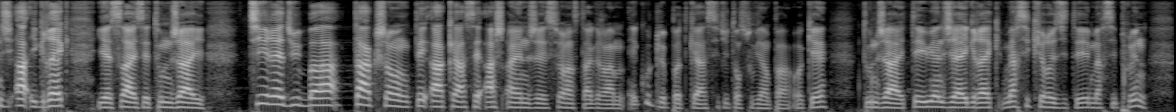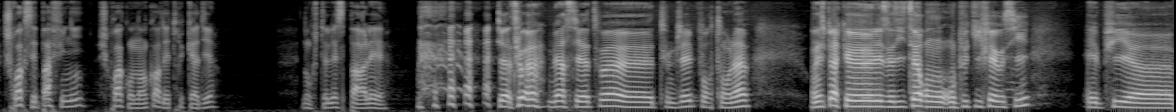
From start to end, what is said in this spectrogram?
T-U-N-J-A-Y. Yes, I, c'est Tunjai. Tiré du bas, Takchang, T-A-K-C-H-A-N-G sur Instagram. Écoute le podcast si tu t'en souviens pas, ok? Tunjai, T-U-N-J-A-Y. Merci Curiosité, merci Prune. Je crois que c'est pas fini. Je crois qu'on a encore des trucs à dire. Donc je te laisse parler. Merci à toi, merci à toi euh, pour ton live. On espère que les auditeurs ont, ont pu kiffer aussi. Et puis, euh,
